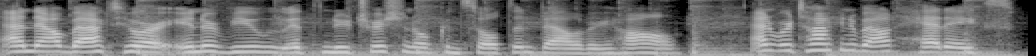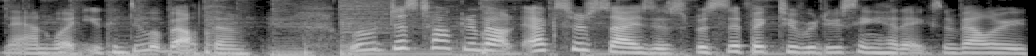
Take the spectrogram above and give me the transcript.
And now back to our interview with nutritional consultant Valerie Hall and we're talking about headaches and what you can do about them. We were just talking about exercises specific to reducing headaches. And Valerie,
